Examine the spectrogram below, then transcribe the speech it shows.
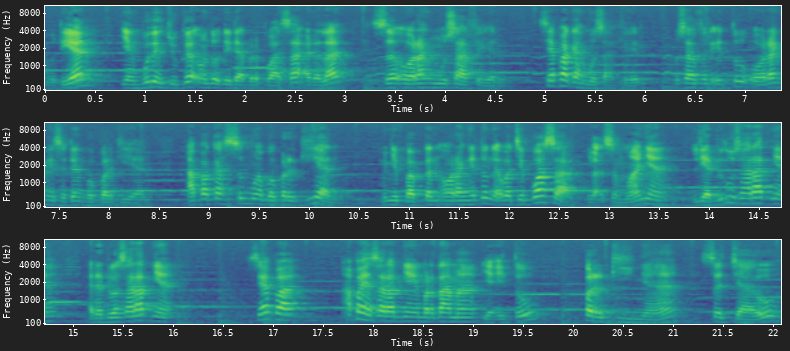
Kemudian yang boleh juga untuk tidak berpuasa adalah seorang musafir. Siapakah musafir? Musafir itu orang yang sedang bepergian. Apakah semua bepergian menyebabkan orang itu nggak wajib puasa? Nggak semuanya. Lihat dulu syaratnya. Ada dua syaratnya. Siapa? Apa yang syaratnya yang pertama? Yaitu perginya sejauh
